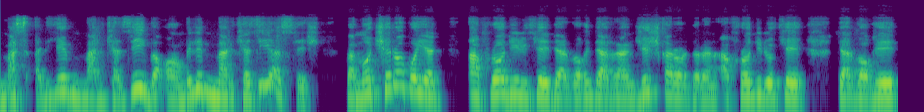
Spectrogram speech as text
مسئله مرکزی و عامل مرکزی هستش. و ما چرا باید افرادی رو که در واقع در رنجش قرار دارن افرادی رو که در واقع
